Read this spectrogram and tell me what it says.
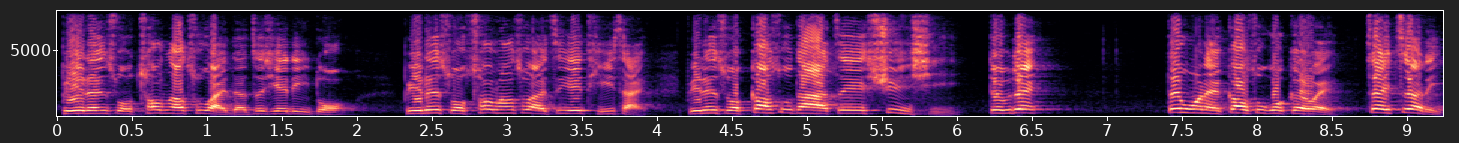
别人所创造出来的这些利多，别人所创造出来这些题材，别人所告诉他的这些讯息，对不对？但我呢告诉过各位，在这里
